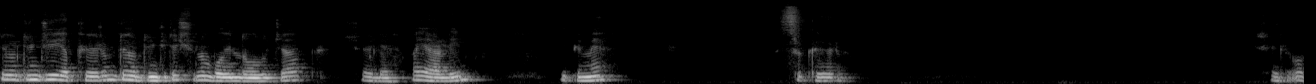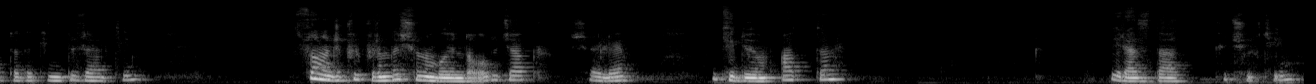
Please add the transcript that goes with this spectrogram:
dördüncüyü yapıyorum. Dördüncü de şunun boyunda olacak. Şöyle ayarlayayım. İpimi sıkıyorum. Şöyle ortadakini düzelteyim. Sonuncu pırpırım da şunun boyunda olacak. Şöyle iki düğüm attım. Biraz daha küçülteyim.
